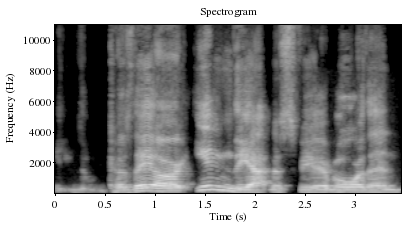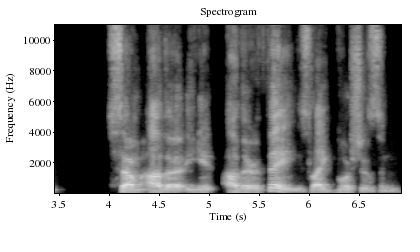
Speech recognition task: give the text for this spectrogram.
because they are in the atmosphere more than some other other things like bushes and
